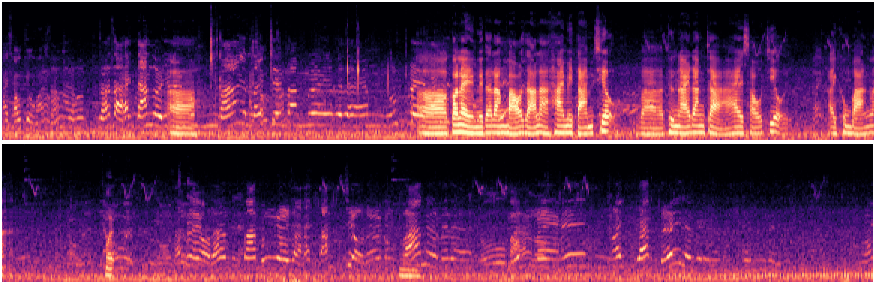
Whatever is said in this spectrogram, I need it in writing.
giá giả 28 rồi nhưng À. không bán em lấy trên 30 bây giờ em rút về. À, con này người ta đang báo giá là 28 triệu và thương lái đang trả 26 triệu. Anh không bán các bạn. Một, Sáng nay họ đã ba bốn người giả 28 triệu rồi không Ừ. bán nữa bây giờ rút về mới nói giá đấy rồi bây giờ nói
